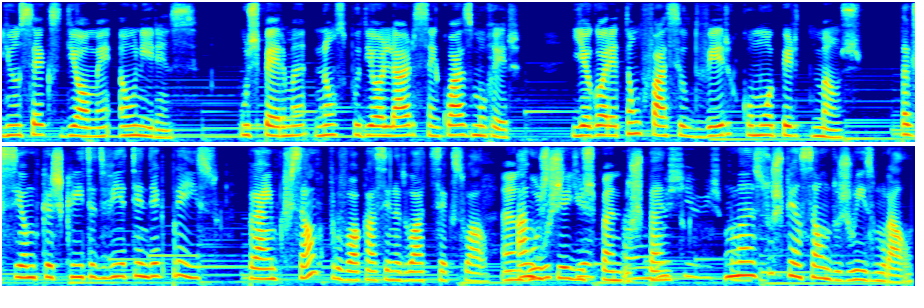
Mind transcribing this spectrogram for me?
e um sexo de homem a unirem-se. O esperma não se podia olhar sem quase morrer, e agora é tão fácil de ver como um aperto de mãos. Pareceu-me que a escrita devia tender para isso, para a impressão que provoca a cena do ato sexual. A angústia e o espanto. o espanto, Angústia e o espanto. uma suspensão do juízo moral.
